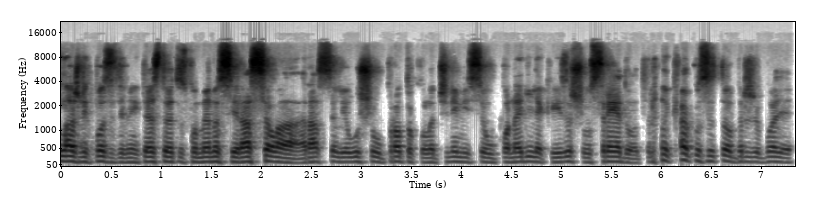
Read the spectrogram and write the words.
lažnih pozitivnih testova. Eto, spomenuo si Rasela. Rasel je ušao u protokole, čini mi se, u ponedeljak i izašao u sredu. Otvrli kako se to brže bolje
